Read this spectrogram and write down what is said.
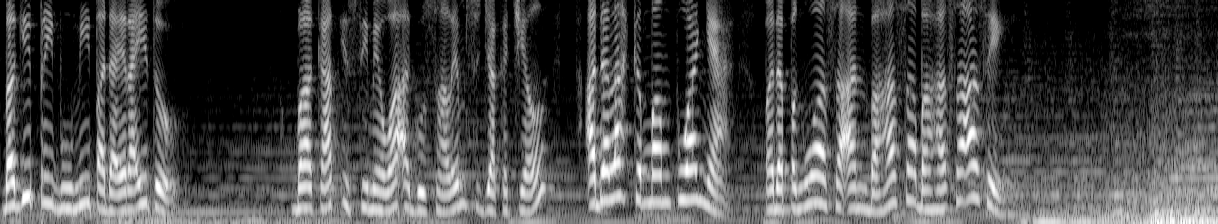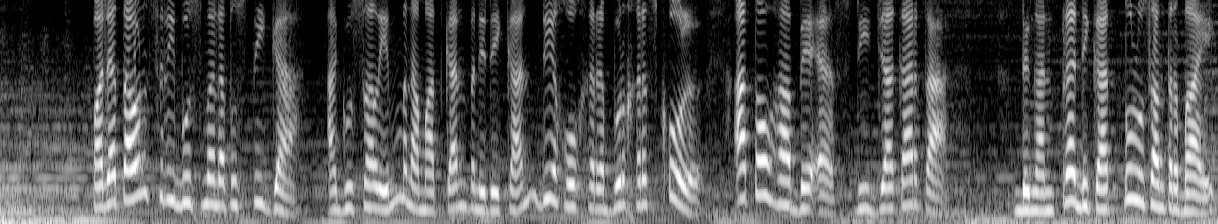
bagi pribumi pada era itu. Bakat istimewa Agus Salim sejak kecil adalah kemampuannya pada penguasaan bahasa-bahasa asing. Pada tahun 1903, Agus Salim menamatkan pendidikan di Hochburger School atau HBS di Jakarta dengan predikat lulusan terbaik.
